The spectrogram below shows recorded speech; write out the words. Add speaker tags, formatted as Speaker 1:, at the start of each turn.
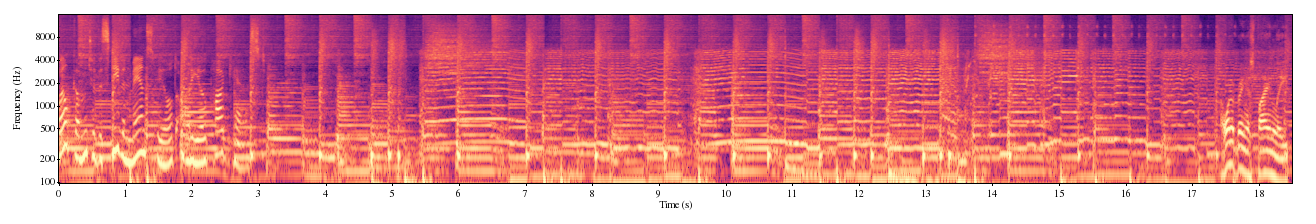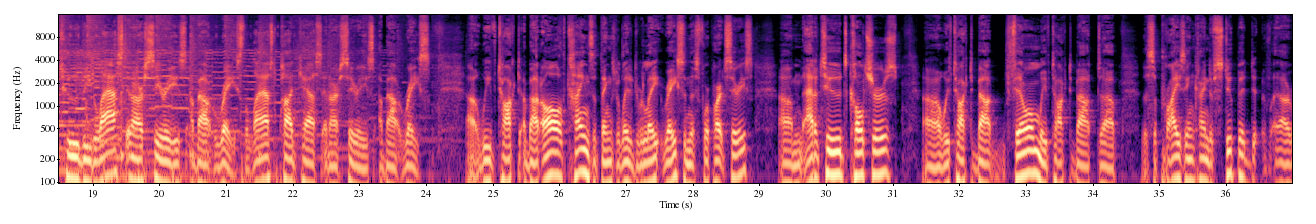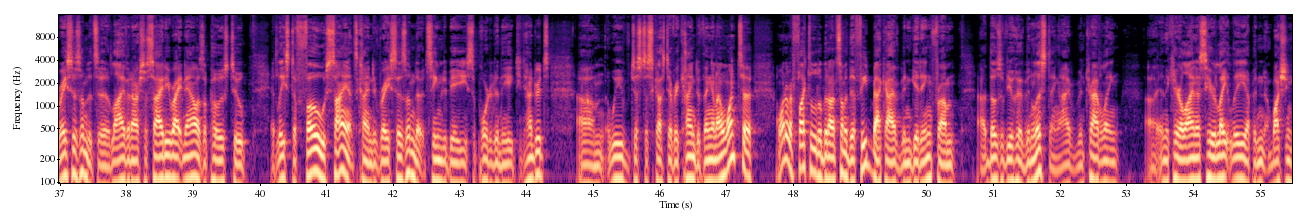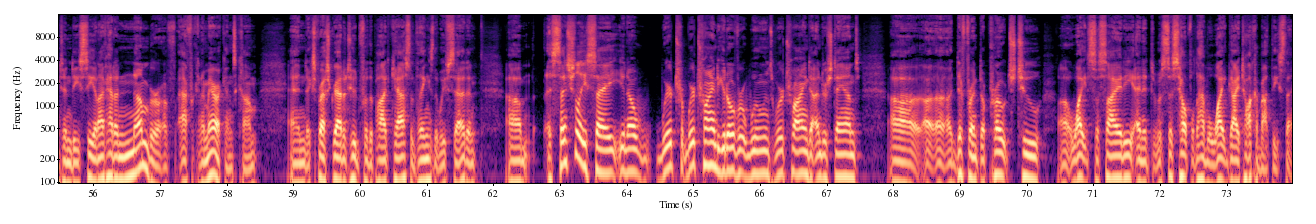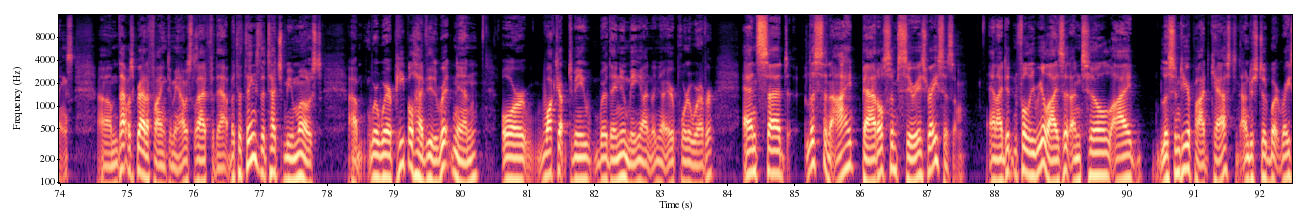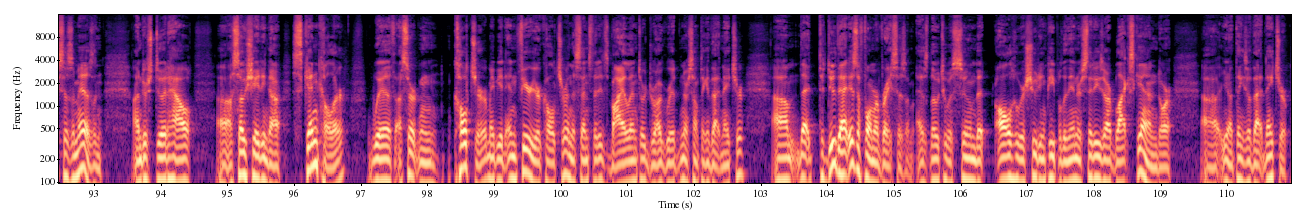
Speaker 1: Welcome to the Stephen Mansfield audio podcast.
Speaker 2: I want to bring us finally to the last in our series about race, the last podcast in our series about race. Uh, we've talked about all kinds of things related to relate race in this four part series um, attitudes, cultures. Uh, we've talked about film. We've talked about uh, the surprising kind of stupid uh, racism that's alive in our society right now, as opposed to at least a faux science kind of racism that seemed to be supported in the 1800s. Um, we've just discussed every kind of thing, and I want to I want to reflect a little bit on some of the feedback I've been getting from uh, those of you who have been listening. I've been traveling uh, in the Carolinas here lately, up in Washington, D.C., and I've had a number of African Americans come and express gratitude for the podcast and things that we've said, and um, essentially say, you know, we're tr- we're trying to get over wounds. We're trying to understand uh, a, a, different approach to uh, white society, and it was just helpful to have a white guy talk about these things. Um, that was gratifying to me. I was glad for that. But the things that touched me most um, were where people have either written in or walked up to me where they knew me on you know, airport or wherever and said, "Listen, I battle some serious racism." And I didn't fully realize it until I listened to your podcast and understood what racism is and understood how uh, associating a skin color with a certain culture, maybe an inferior culture in the sense that it's violent or drug ridden or something of that nature, um, that to do that is a form of racism, as though to assume that all who are shooting people in the inner cities are black skinned or uh, you know things of that nature.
